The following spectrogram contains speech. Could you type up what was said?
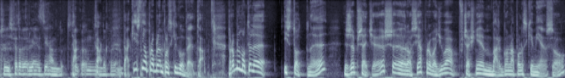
Czyli Światowej Organizacji Handlu. Tak, tak, tak, istniał problem polskiego weta. Problem o tyle istotny, że przecież Rosja wprowadziła wcześniej embargo na polskie mięso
